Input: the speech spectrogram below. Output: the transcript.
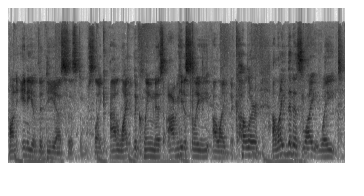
on any of the DS systems. Like, I like the cleanness. Obviously, I like the color. I like that it's lightweight.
